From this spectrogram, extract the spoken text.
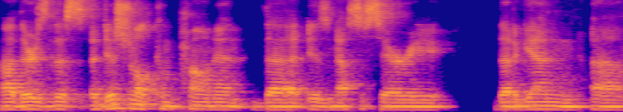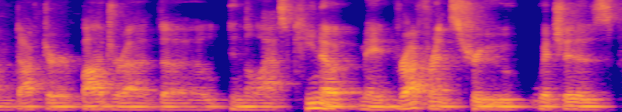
uh, there's this additional component that is necessary that again, um, Dr. Bajra the, in the last keynote made reference to, which is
